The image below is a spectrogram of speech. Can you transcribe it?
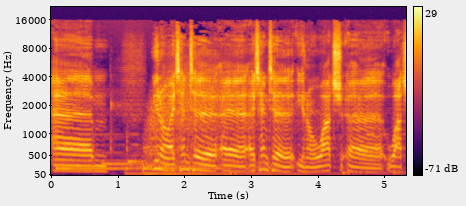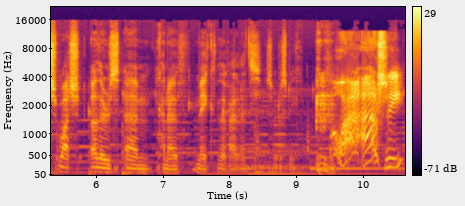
um, you know, I tend to uh, I tend to you know watch uh, watch watch others um, kind of make the violence, so to speak. Oh, I, I see.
